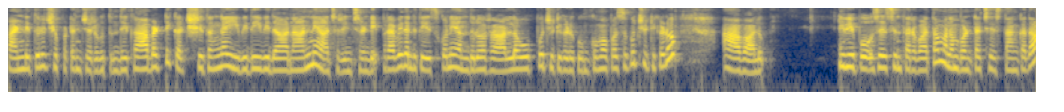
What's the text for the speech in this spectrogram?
పండితులు చెప్పడం జరుగుతుంది. కాబట్టి ఖచ్చితంగా ఈ విధి విధానాన్ని ఆచరించండి. ప్రవిధని తీసుకొని అందులో రాళ్ళ ఉప్పు చిటికడు కుంకుమ పసుపు చిటికడు ఆవాలు. ఇవి పోసేసిన తర్వాత మనం వంట చేస్తాం కదా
